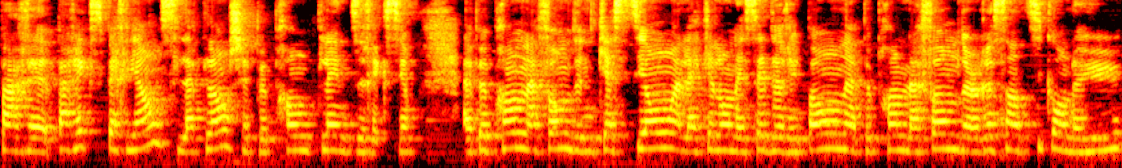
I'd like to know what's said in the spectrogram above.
par, euh, par expérience, la planche, elle peut prendre plein de directions. Elle peut prendre la forme d'une question à laquelle on essaie de répondre. Elle peut prendre la forme d'un ressenti qu'on a eu.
